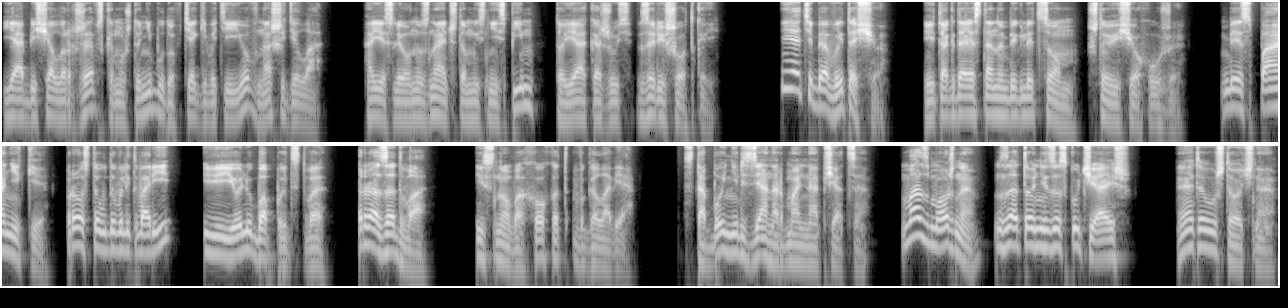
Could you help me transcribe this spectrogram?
Я обещал Ржевскому, что не буду втягивать ее в наши дела. А если он узнает, что мы с ней спим, то я окажусь за решеткой. Я тебя вытащу. И тогда я стану беглецом, что еще хуже. Без паники, просто удовлетвори ее любопытство. Раза два. И снова хохот в голове. С тобой нельзя нормально общаться. Возможно, зато не заскучаешь. Это уж точно.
